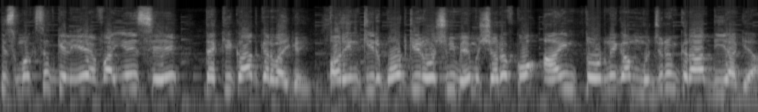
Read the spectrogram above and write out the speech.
اس مقصد کے لیے ایف آئی اے سے تحقیقات کروائی گئی اور ان کی رپورٹ کی روشنی میں مشرف کو آئین توڑنے کا مجرم قرار دیا گیا۔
